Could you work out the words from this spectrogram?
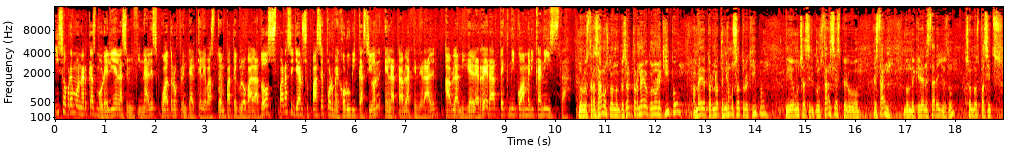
y sobre Monarcas Morelia en las semifinales 4 frente al que le bastó empate global a 2 para sellar su pase por mejor ubicación en la tabla general. Habla Miguel Herrera, técnico americanista. Nos los trazamos cuando empezó el torneo con un equipo, a medio torneo teníamos otro equipo, vinieron muchas circunstancias, pero están donde querían estar ellos, ¿no? Son dos pasitos.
